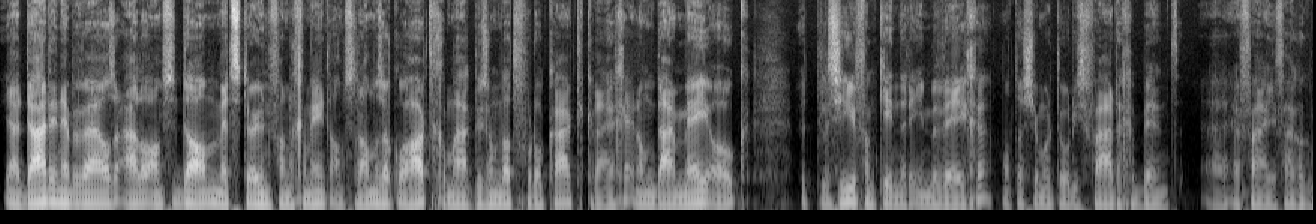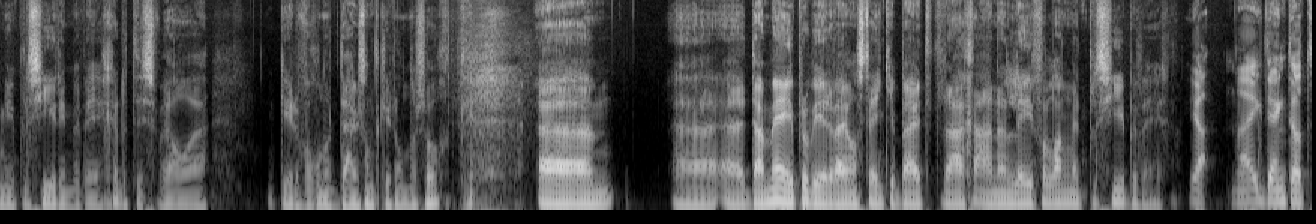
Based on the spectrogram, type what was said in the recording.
ja, daarin hebben wij als ALO Amsterdam met steun van de gemeente Amsterdam is ook wel hard gemaakt dus om dat voor elkaar te krijgen en om daarmee ook het plezier van kinderen in bewegen. Want als je motorisch vaardiger bent, ervaar je vaak ook meer plezier in bewegen. Dat is wel uh, een keer of honderdduizend keer onderzocht. Ja. Um, uh, daarmee proberen wij ons steentje bij te dragen aan een leven lang met plezier bewegen. Ja, nou ik denk dat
